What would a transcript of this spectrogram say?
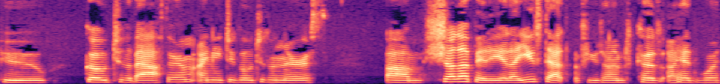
to go to the bathroom. I need to go to the nurse um, shut up, idiot. I used that a few times because I had w-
